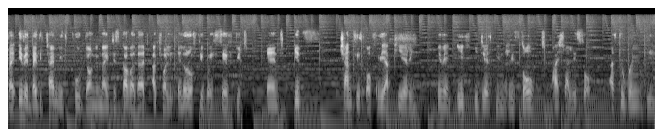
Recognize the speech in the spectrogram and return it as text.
by even by the time it's pulled down you might discover that actually a lot of people have saved it and its chances of reappearing even if it has been resolved partially so are still going to be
